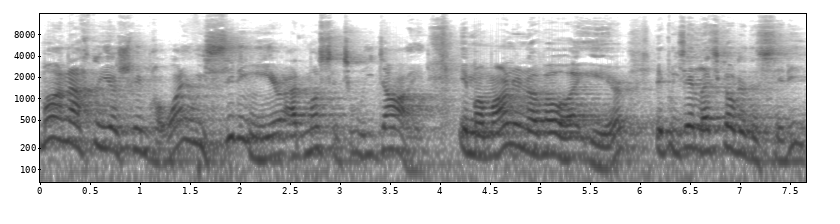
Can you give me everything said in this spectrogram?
Why are we sitting here at Musa until we die? If we say, let's go to the city,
